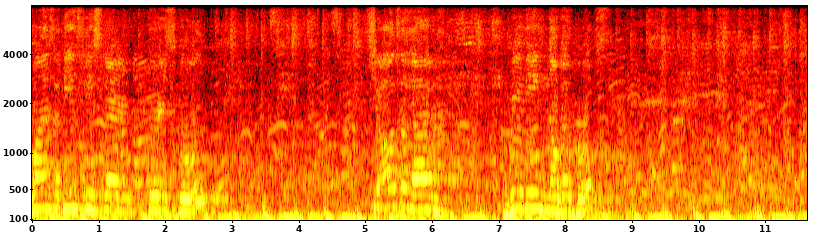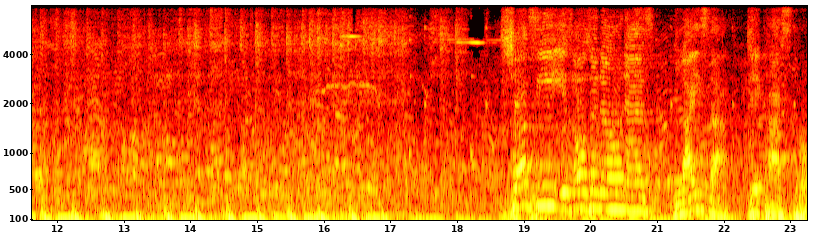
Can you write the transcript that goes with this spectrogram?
once a dean's lister to her school. She also loves reading novel books. Also known as Liza De Castro.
